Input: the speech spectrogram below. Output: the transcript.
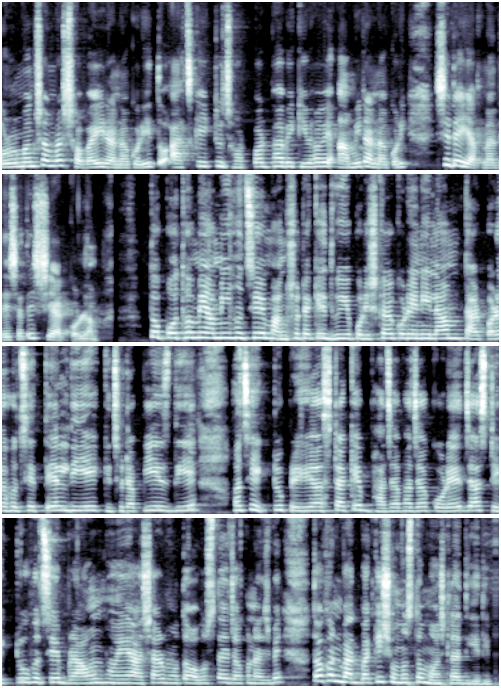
গরুর মাংস আমরা সবাই রান্না করি, তো আজকে একটু ঝটপটভাবে কীভাবে আমি রান্না করি সেটাই আপনাদের সাথে শেয়ার করলাম। তো প্রথমে আমি হচ্ছে মাংসটাকে ধুয়ে পরিষ্কার করে নিলাম, তারপরে হচ্ছে তেল দিয়ে কিছুটা পেঁয়াজ দিয়ে হচ্ছে একটু পেঁয়াজটাকে ভাজা ভাজা করে জাস্ট একটু হচ্ছে ব্রাউন হয়ে আসার মতো অবস্থায় যখন আসবে তখন বাদবাকি সমস্ত মশলা দিয়ে দিব।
